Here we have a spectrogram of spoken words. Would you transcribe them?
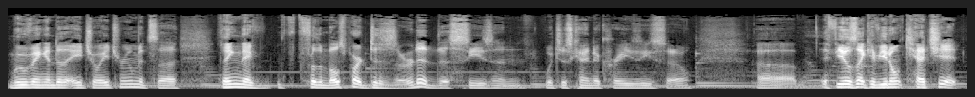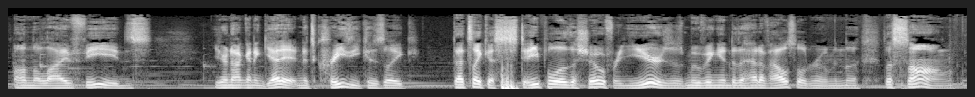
moving into the HOH room. It's a thing they've, for the most part, deserted this season, which is kind of crazy. So, uh, it feels like if you don't catch it on the live feeds, you're not going to get it and it's crazy because like that's like a staple of the show for years is moving into the head of household room and the the song.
